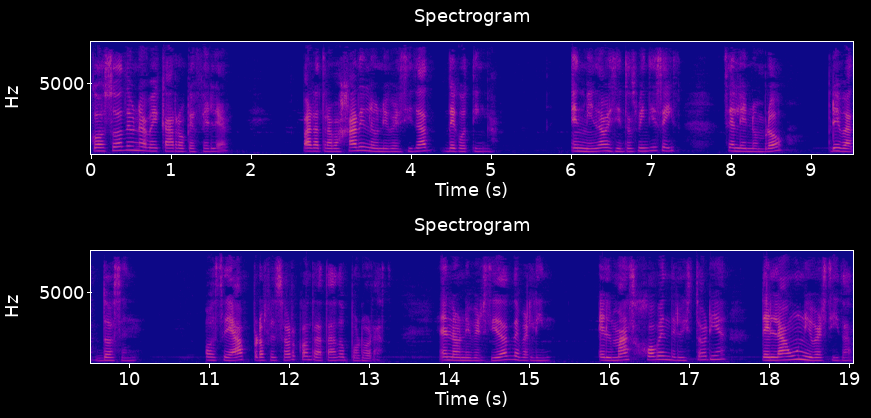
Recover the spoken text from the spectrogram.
gozó de una beca Rockefeller para trabajar en la Universidad de Gotinga. En 1926 se le nombró Privatdozent, o sea, profesor contratado por horas, en la Universidad de Berlín, el más joven de la historia de la universidad.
